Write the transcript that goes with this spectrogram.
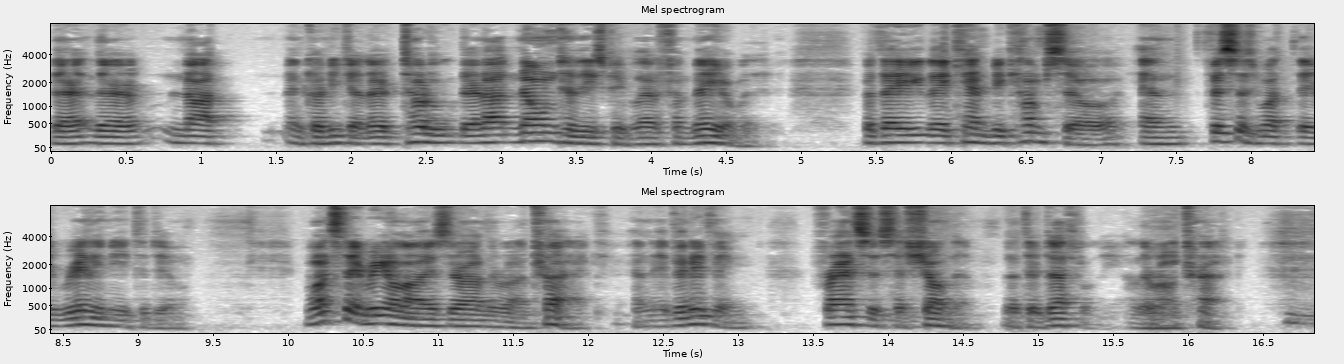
They're they're not incognita. They're total. They're not known to these people. They're familiar with it but they, they can become so, and this is what they really need to do. Once they realize they're on the wrong track, and if anything, Francis has shown them that they're definitely on the wrong track, mm-hmm.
